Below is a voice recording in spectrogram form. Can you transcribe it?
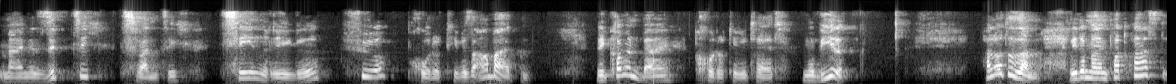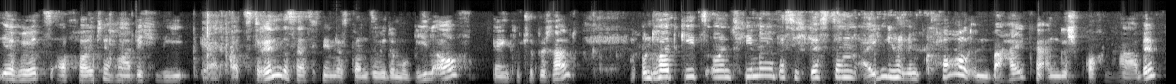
meine 70-20-10-Regel für produktives Arbeiten. Willkommen bei Produktivität Mobil. Hallo zusammen, wieder mein Podcast. Ihr hört es, auch heute habe ich die AirPods drin. Das heißt, ich nehme das Ganze wieder mobil auf, enkeltypisch halt. Und heute geht es um ein Thema, das ich gestern eigentlich in einem Call in Baheike angesprochen habe,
